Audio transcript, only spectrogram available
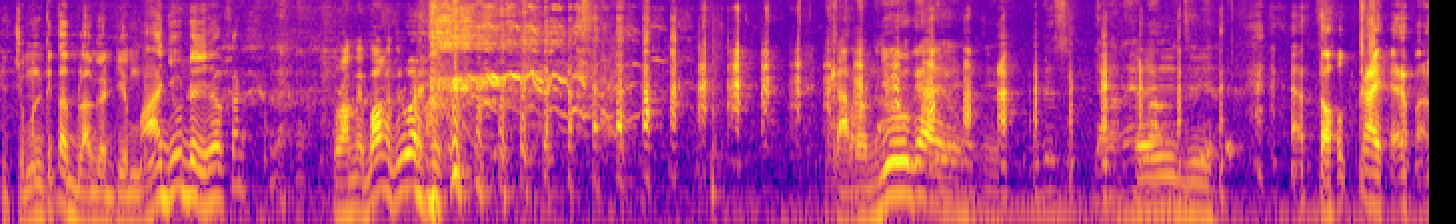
Ya, Cuman kita belaga diem aja udah ya kan. Rame banget di luar. Karon juga. ya. Tokai emang.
